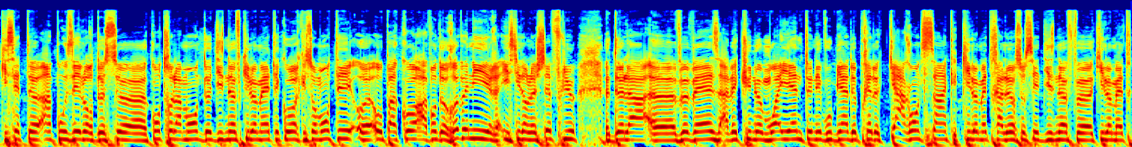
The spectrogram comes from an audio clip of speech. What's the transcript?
qui s'est euh, imposé lors de ce euh, contre-la-montre de 19 km. Les coureurs qui sont montés au parcours avant de revenir ici dans le chef-lieu de la Veuvez avec une moyenne, tenez-vous bien, de près de 45 km à l'heure sur ces 19 km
